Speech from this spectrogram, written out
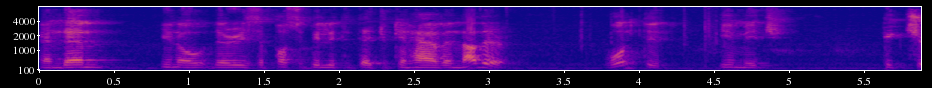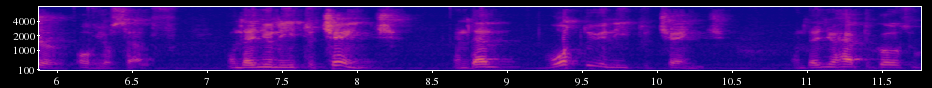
and then you know there is a possibility that you can have another wanted image picture of yourself, and then you need to change. And then what do you need to change? And then you have to go to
